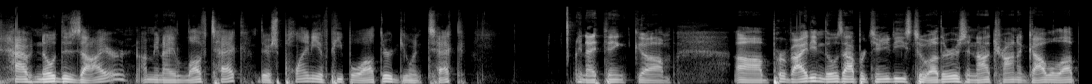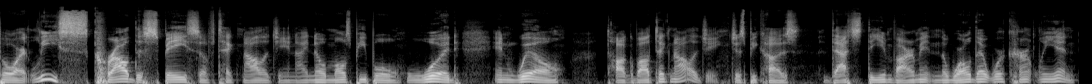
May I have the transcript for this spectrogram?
have no desire. I mean, I love tech. There's plenty of people out there doing tech and I think um, uh, providing those opportunities to others and not trying to gobble up or at least crowd the space of technology. And I know most people would and will talk about technology just because that's the environment and the world that we're currently in.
